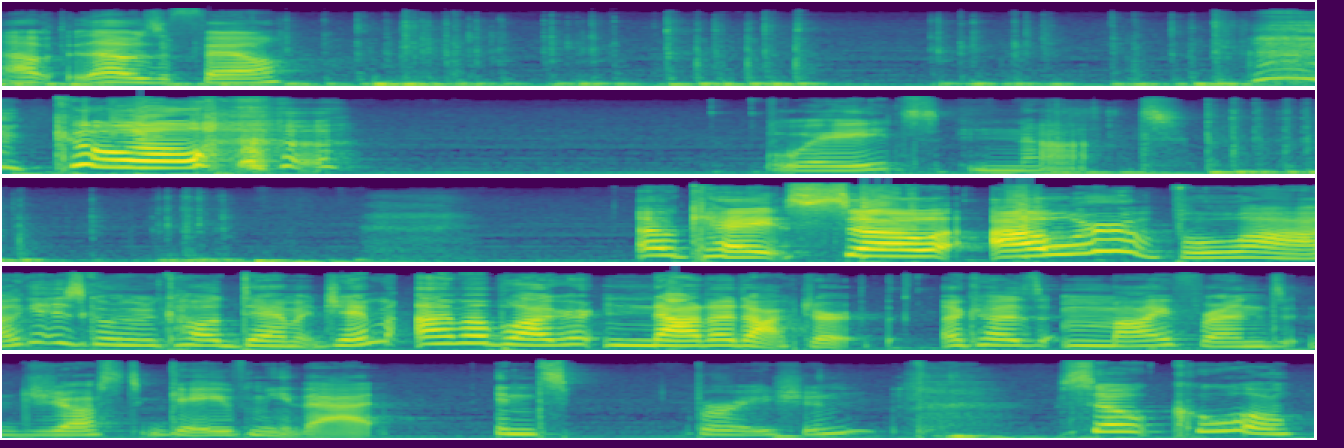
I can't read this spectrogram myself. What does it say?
that, that was a fail. cool. Wait, not. Okay, so our blog is going to be called Damn It Jim. I'm a blogger, not a doctor. Because my friend just gave me that inspiration. So cool.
